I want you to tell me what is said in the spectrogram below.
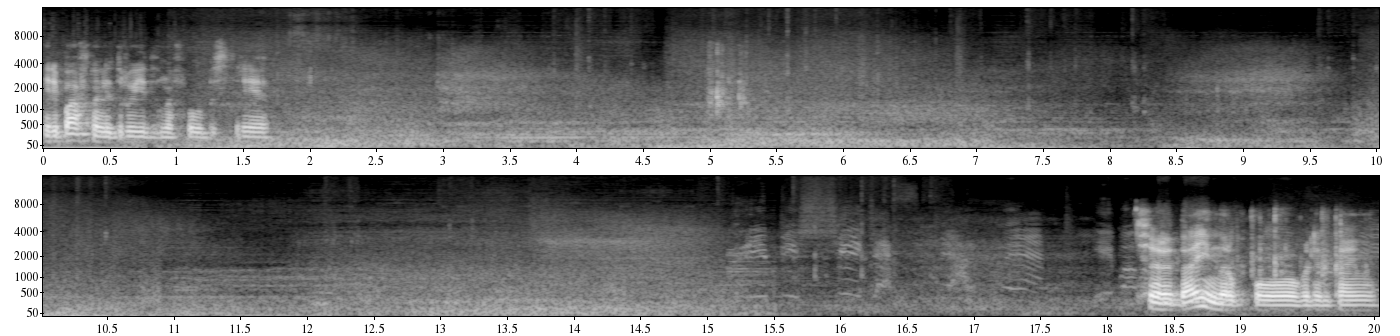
Ребафнули друида на фул быстрее. Серый, дай иннер по Валентайму.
